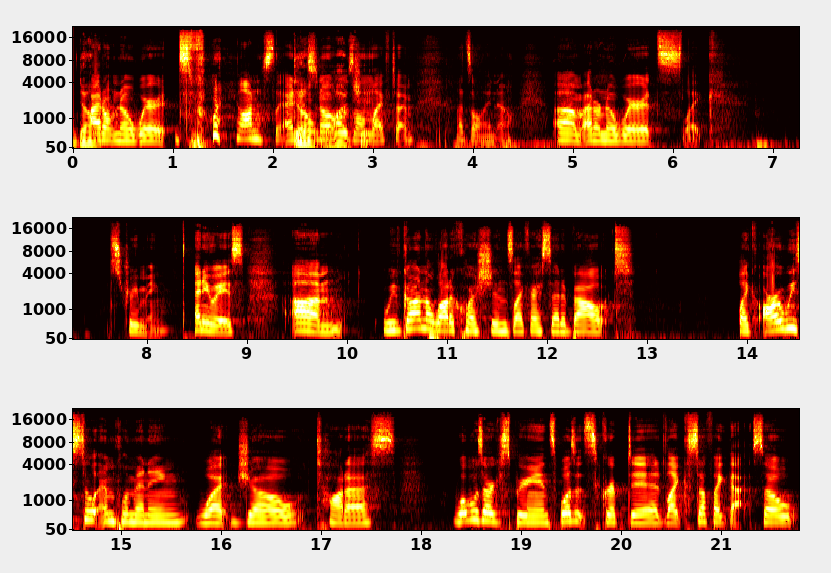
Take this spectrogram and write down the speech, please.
Don't. I don't know where it's playing. honestly. I Don't just know it was on it. Lifetime. That's all I know. Um, I don't know where it's like streaming. Anyways, um, we've gotten a lot of questions, like I said, about like, are we still implementing what Jo taught us? What was our experience? Was it scripted? Like stuff like that. So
